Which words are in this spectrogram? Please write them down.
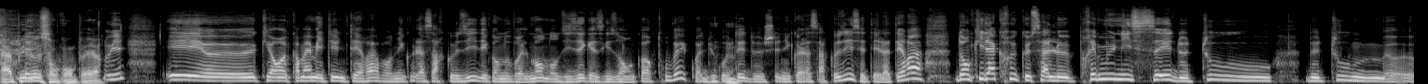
Appelez-le son compère. Oui, et euh, qui ont quand même été une terreur pour Nicolas Sarkozy. Dès qu'on ouvrait le monde, on se disait qu'est-ce qu'ils ont encore trouvé, quoi. Du côté de chez Nicolas Sarkozy, c'était la terreur. Donc il a cru que ça le prémunissait de tout, de tout euh,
